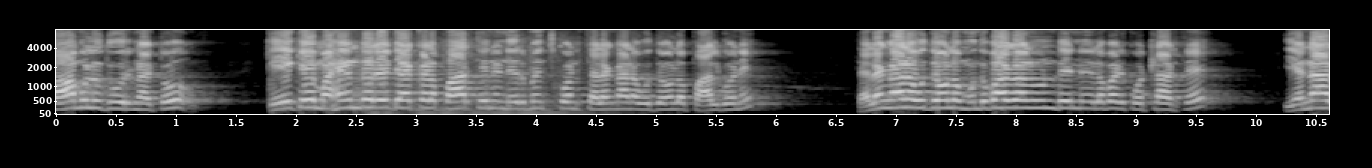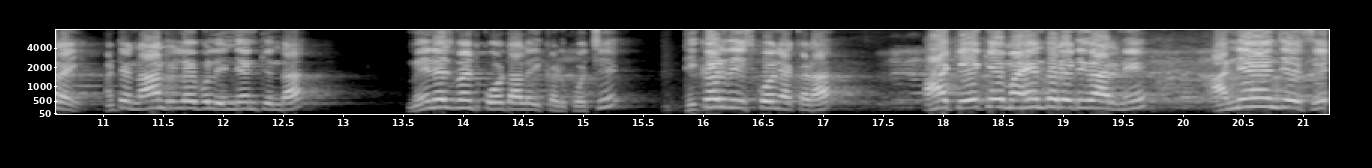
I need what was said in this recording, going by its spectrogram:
పాములు దూరినట్టు కేకే మహేందర్ రెడ్డి అక్కడ పార్టీని నిర్మించుకొని తెలంగాణ ఉద్యమంలో పాల్గొని తెలంగాణ ఉద్యమంలో ముందు భాగం నుండి నిలబడి కొట్లాడితే ఎన్ఆర్ఐ అంటే నాన్ రిలయబుల్ ఇండియన్ కింద మేనేజ్మెంట్ కోటాలో ఇక్కడికి వచ్చి టికెట్ తీసుకొని అక్కడ ఆ కేకే మహేందర్ రెడ్డి గారిని అన్యాయం చేసి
